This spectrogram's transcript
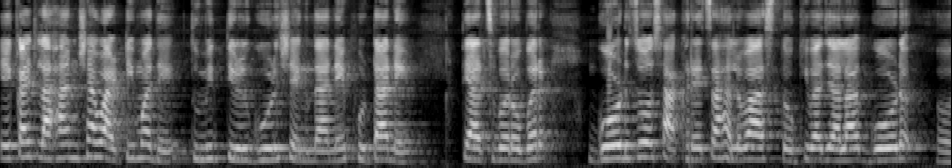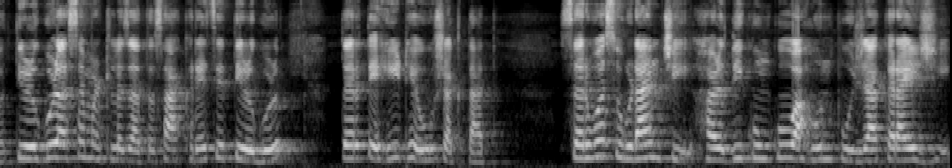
एका लहानशा वाटीमध्ये तुम्ही तिळगुळ शेंगदाणे फुटाणे त्याचबरोबर गोड जो साखरेचा हलवा असतो किंवा ज्याला गोड तिळगुळ असं म्हटलं जातं साखरेचे तिळगुळ तर तेही ठेवू शकतात. सर्व सुगडांची हळदी कुंकू वाहून पूजा करायची.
